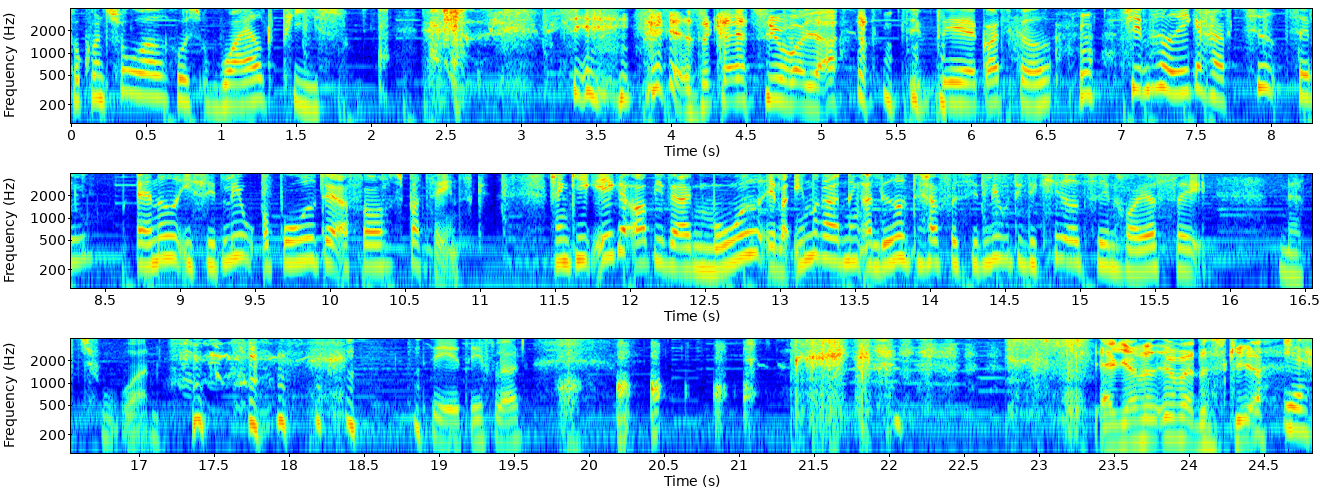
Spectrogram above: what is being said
på kontoret hos Wild Peace. Ja, så kreativ var jeg. det, det er godt skrevet. Tim havde ikke haft tid til andet i sit liv og boede derfor spartansk. Han gik ikke op i hverken mode eller indretning og levede derfor sit liv dedikeret til en højere sag. Naturen. det, det er flot ja, jeg ved jo, hvad der sker. Ja.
